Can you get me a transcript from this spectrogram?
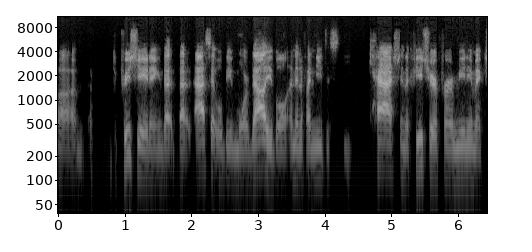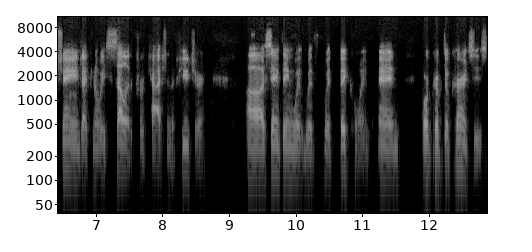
um, depreciating, that that asset will be more valuable. And then if I need to cash in the future for a medium exchange, I can always sell it for cash in the future. Uh, same thing with, with with Bitcoin and or cryptocurrencies.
